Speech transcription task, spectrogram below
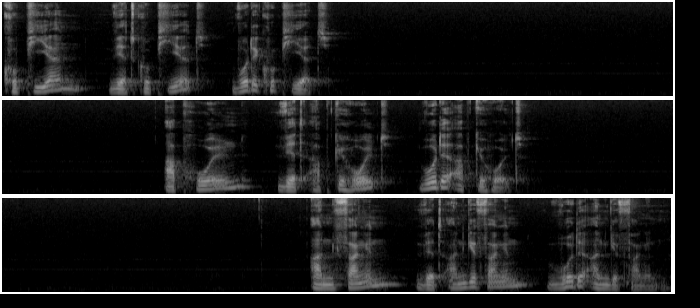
Kopieren wird kopiert, wurde kopiert. Abholen wird abgeholt, wurde abgeholt. Anfangen wird angefangen, wurde angefangen.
